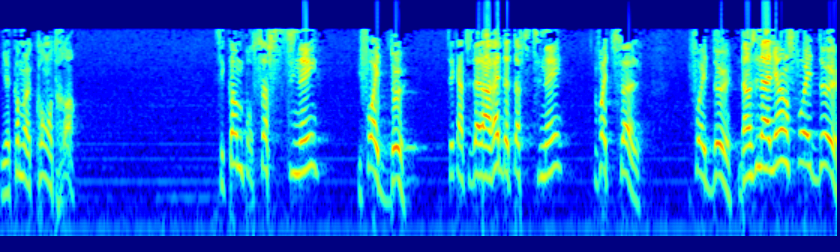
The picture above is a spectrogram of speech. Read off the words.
il y a comme un contrat. C'est comme pour s'obstiner, il faut être deux. Tu sais, quand tu dis arrête de t'obstiner, tu peux pas être seul. Il faut être deux. Dans une alliance, il faut être deux.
